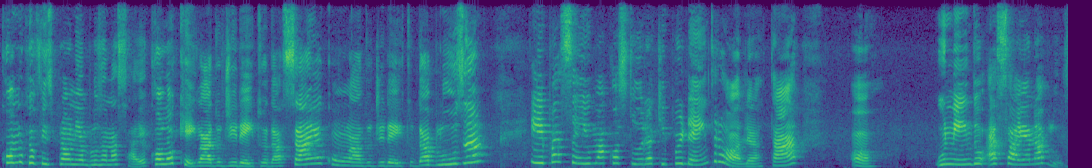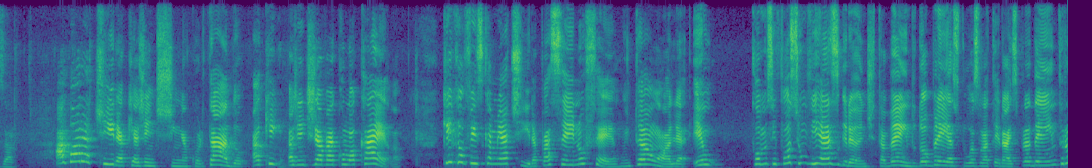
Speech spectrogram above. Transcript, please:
Como que eu fiz pra unir a blusa na saia? Coloquei lado direito da saia com o lado direito da blusa e passei uma costura aqui por dentro, olha, tá? Ó, unindo a saia na blusa. Agora, a tira que a gente tinha cortado, aqui a gente já vai colocar ela que que eu fiz com a minha tira? Passei no ferro. Então, olha, eu, como se fosse um viés grande, tá vendo? Dobrei as duas laterais pra dentro,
